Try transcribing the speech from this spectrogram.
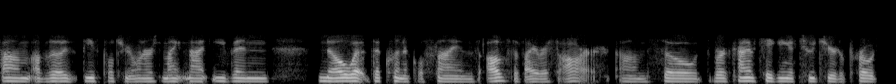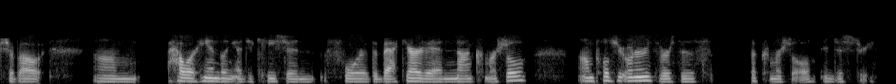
um, of the these poultry owners, might not even know what the clinical signs of the virus are. Um, so we're kind of taking a two-tiered approach about um, how we're handling education for the backyard and non-commercial um, poultry owners versus the commercial industry.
